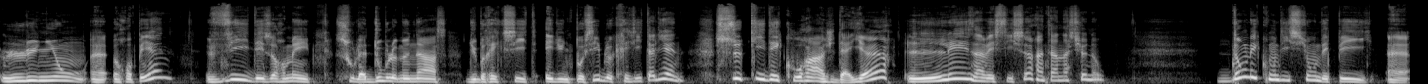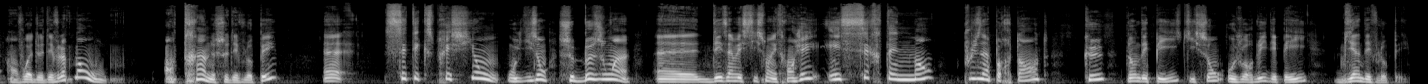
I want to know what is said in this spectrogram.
l'Union euh, européenne vit désormais sous la double menace du Brexit et d'une possible crise italienne, ce qui décourage d'ailleurs les investisseurs internationaux. Dans les conditions des pays euh, en voie de développement ou en train de se développer, euh, cette expression, ou disons ce besoin des investissements étrangers est certainement plus importante que dans des pays qui sont aujourd'hui des pays bien développés.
